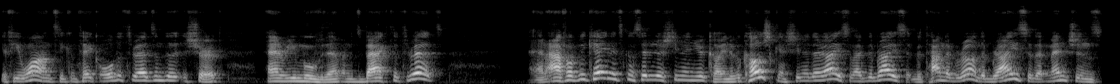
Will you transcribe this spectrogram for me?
If he wants, he can take all the threads in the shirt and remove them, and it's back to threads. And afal bikain, it's considered a shina in your kind of a kolshkin, shina deraisa, like the brisa. The Tana the brisa that mentions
